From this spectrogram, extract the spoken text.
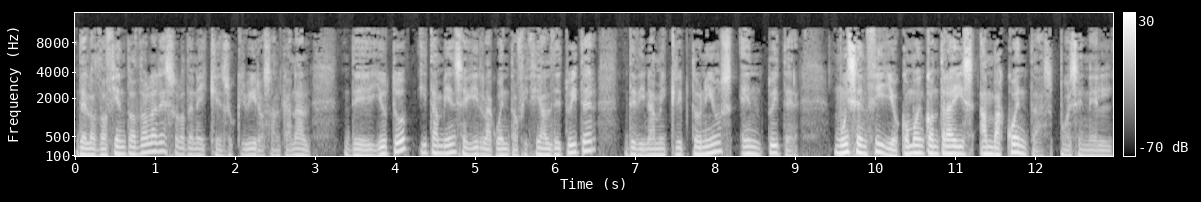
de los 200 dólares, solo tenéis que suscribiros al canal de YouTube y también seguir la cuenta oficial de Twitter de Dynamic Crypto News en Twitter. Muy sencillo, ¿cómo encontráis ambas cuentas? Pues en el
